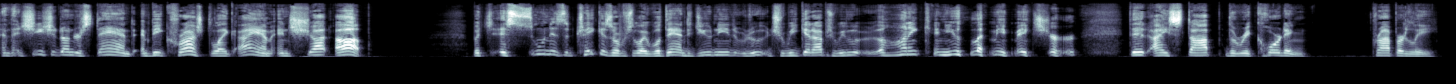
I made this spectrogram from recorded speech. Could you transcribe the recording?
And that she should understand and be crushed like I am and shut up. But as soon as the take is over, she's like, "Well, Dan, did you need? Should we get up? Should we, move? Uh, honey? Can you let me make sure that I stop the recording properly?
